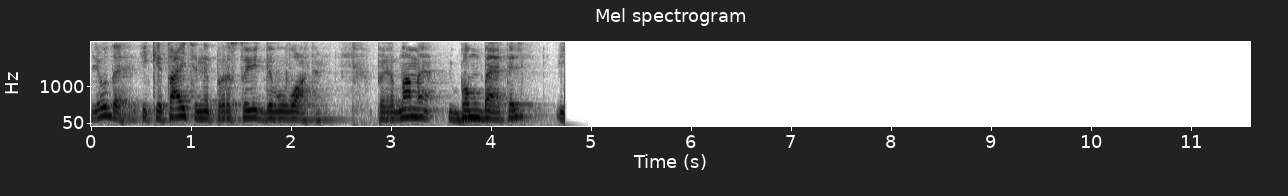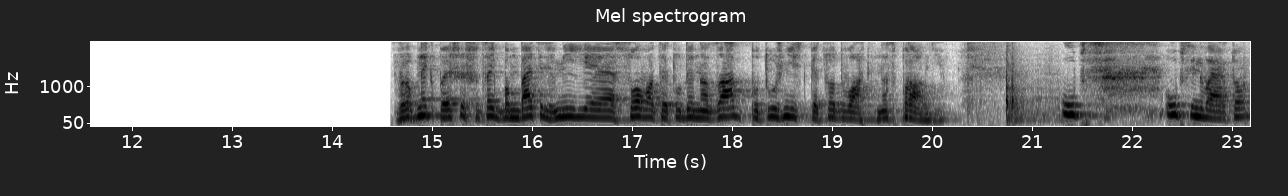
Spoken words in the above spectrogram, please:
Люди і китайці не перестають дивувати. Перед нами бомбетель. Виробник пише, що цей бомбетель вміє совати туди назад потужність 500 Вт. Насправді. Упс, упс інвертор.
